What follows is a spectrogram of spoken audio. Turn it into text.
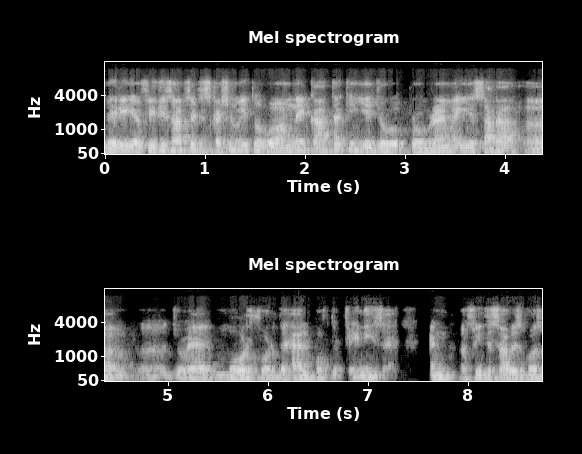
मेरी अफरीदी साहब से डिस्कशन हुई तो वो हमने कहा था कि ये जो प्रोग्राम है ये सारा जो है मोर फॉर द हेल्प ऑफ द ट्रेनीज है एंड अफरीदी साहब इज वाज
